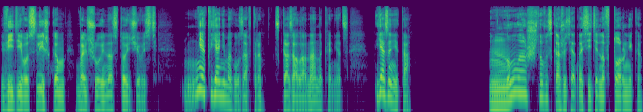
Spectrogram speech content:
видя его слишком большую настойчивость. Нет, я не могу завтра, сказала она наконец. Я занята. Ну, а что вы скажете относительно вторника?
